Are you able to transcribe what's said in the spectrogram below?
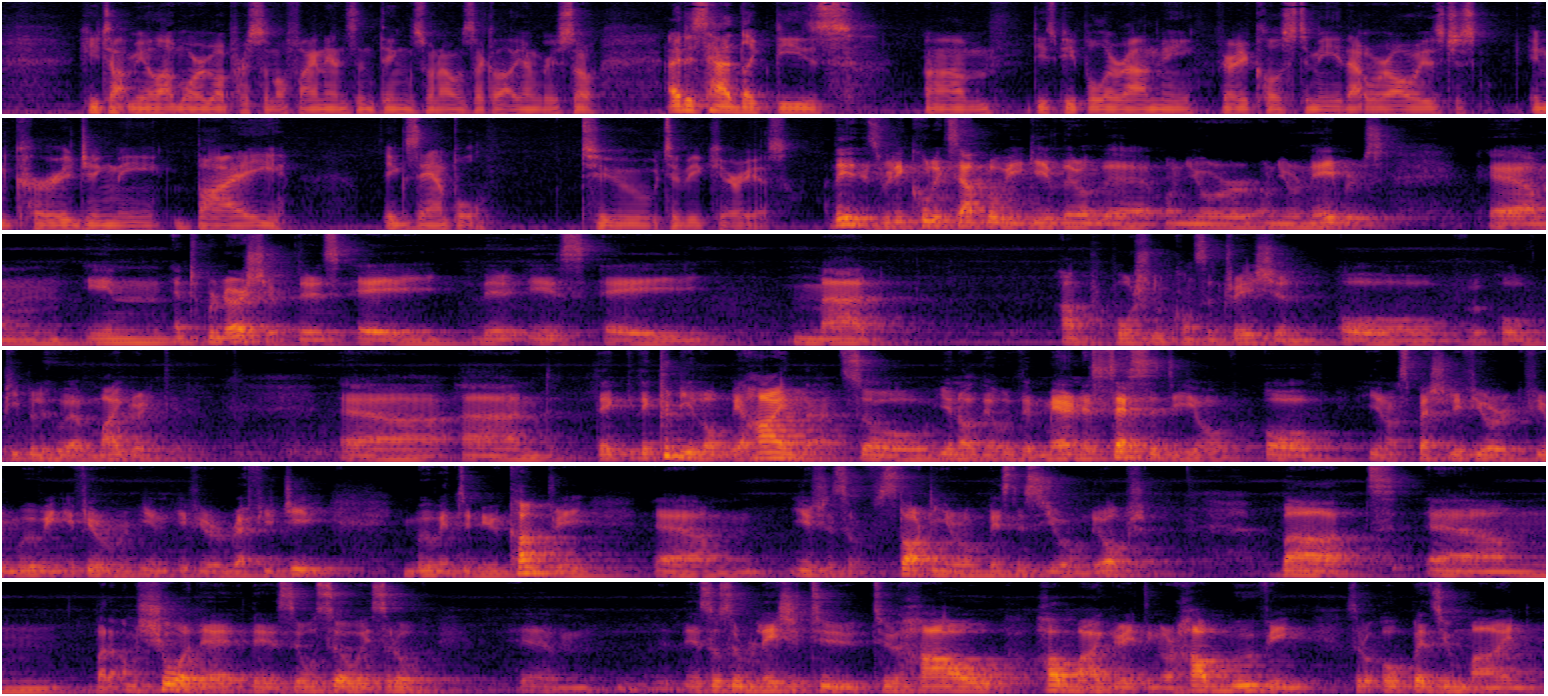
he taught me a lot more about personal finance and things when I was like a lot younger. So I just had like these um, these people around me, very close to me, that were always just encouraging me by example to to be curious. I think it's a really cool example we gave there on the on your on your neighbors. Um, in entrepreneurship, there's a there is a mad unproportional concentration of of people who have migrated, uh, and there, there could be a lot behind that. So you know the, the mere necessity of of you know especially if you're if you're moving if you're in, if you're a refugee, move into a new country. Um, should sort of starting your own business is your only option. but um, but I'm sure there, there's also a sort of um, there's also a relation to to how how migrating or how moving sort of opens your mind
